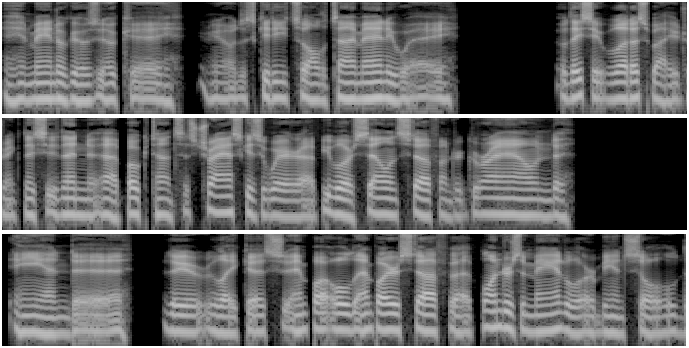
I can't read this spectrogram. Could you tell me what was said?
and Mando goes, okay, you know, this kid eats all the time anyway. They say, well, let us buy you a drink. They say, then uh, bo says, Trask is where uh, people are selling stuff underground. And uh, they're like uh, empire, old Empire stuff. Uh, plunders of Mandalore are being sold.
